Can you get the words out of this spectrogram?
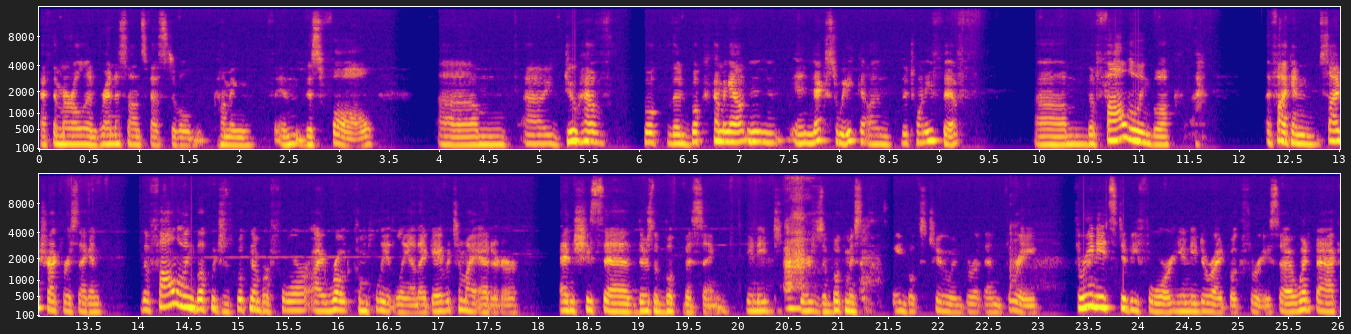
at the Maryland Renaissance Festival coming in this fall. Um, I do have book the book coming out in, in next week on the 25th. Um, the following book, if I can sidetrack for a second, the following book, which is book number four, I wrote completely and I gave it to my editor. And she said, "There's a book missing. You need. To, there's a book missing between books two and, and three. Three needs to be four. You need to write book three. So I went back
